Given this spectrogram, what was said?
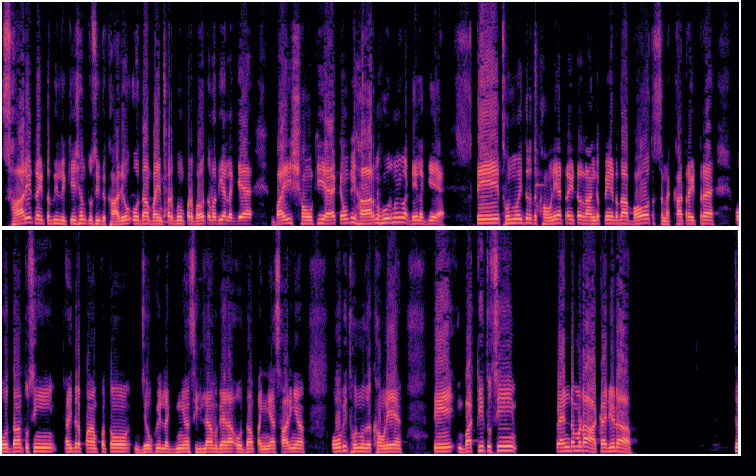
ਸਾਰੇ ਟਰੈਕਟਰ ਦੀ ਲੋਕੇਸ਼ਨ ਤੁਸੀਂ ਦਿਖਾ ਦਿਓ। ਉਦਾਂ ਬਾਈਪਰ ਬੂੰਪਰ ਬਹੁਤ ਵਧੀਆ ਲੱਗਿਆ ਹੈ। ਬਾਈ ਸ਼ੌਂਕੀ ਹੈ ਕਿਉਂਕਿ ਹਾਰਨ ਹੂਰਨ ਵੀ ਵੱਡੇ ਲੱਗੇ ਆ ਤੇ ਤੁਹਾਨੂੰ ਇਧਰ ਦਿਖਾਉਣੇ ਆ ਟਰੈਕਟਰ ਰੰਗ ਪੇਂਟ ਦਾ ਬਹੁਤ ਸੁਨੱਖਾ ਟਰੈਕਟਰ ਹੈ। ਉਦਾਂ ਤੁਸੀਂ ਇਧਰ ਪੰਪ ਤੋਂ ਜੋ ਕੋਈ ਲੱਗੀਆਂ ਸੀਲਾਂ ਵਗੈਰਾ ਉਦਾਂ ਪਈਆਂ ਸਾਰੀਆਂ ਉਹ ਵੀ ਤੁਹਾਨੂੰ ਦਿਖਾਉਣੇ ਆ ਤੇ ਬਾਕੀ ਤੁਸੀਂ ਪਿੰਡ ਮੜਾਕ ਆ ਜਿਹੜਾ। ਤੇ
